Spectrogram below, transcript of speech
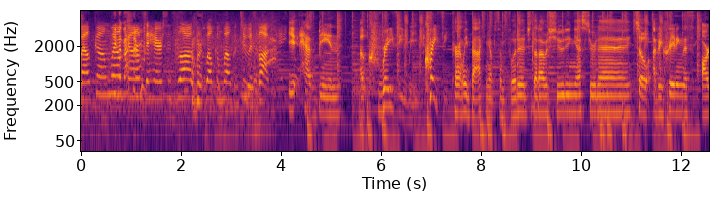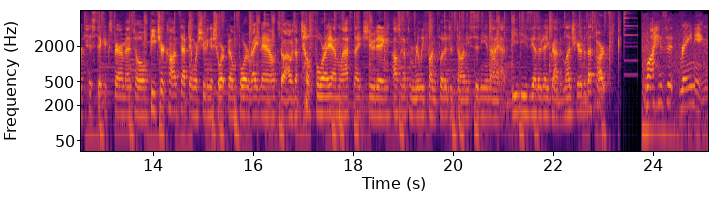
Welcome, welcome to Harrison's vlog. welcome, welcome to his vlog. It has been a crazy week. Crazy. Currently backing up some footage that I was shooting yesterday. So I've been creating this artistic experimental feature concept and we're shooting a short film for it right now. So I was up till 4 a.m. last night shooting. I also got some really fun footage of Donnie, Sydney, and I at BeaBea's the other day grabbing lunch. Here are the best parts. Why is it raining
